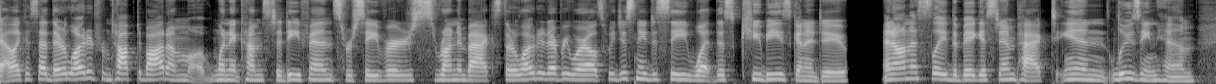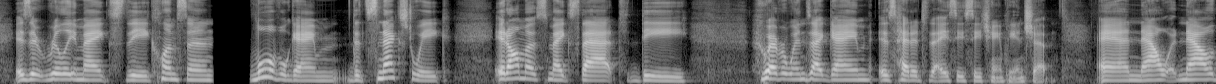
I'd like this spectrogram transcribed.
Like I said, they're loaded from top to bottom uh, when it comes to defense, receivers, running backs. They're loaded everywhere else. We just need to see what this QB is going to do. And honestly, the biggest impact in losing him is it really makes the Clemson Louisville game that's next week, it almost makes that the whoever wins that game is headed to the ACC championship. And now now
